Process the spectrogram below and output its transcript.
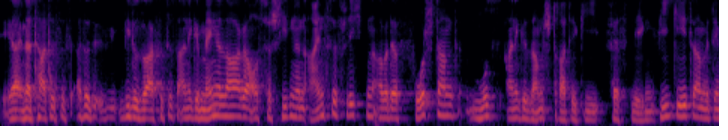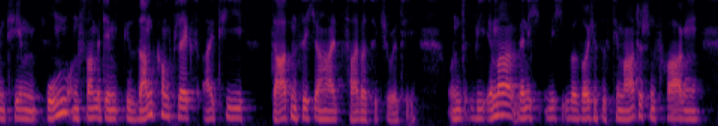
Ja, in der Tat ist es, also wie du sagst, es ist eine Gemengelage aus verschiedenen Einzelpflichten, aber der Vorstand muss eine Gesamtstrategie festlegen. Wie geht er mit dem Themen um? Und zwar mit dem Gesamtkomplex IT, Datensicherheit, Cybersecurity. Und wie immer, wenn ich mich über solche systematischen Fragen äh,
